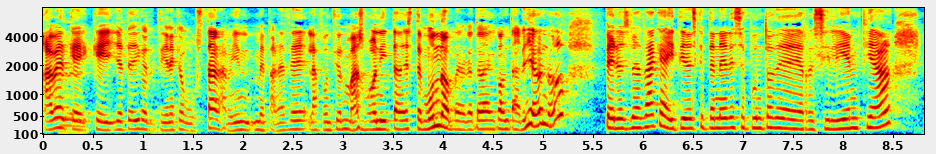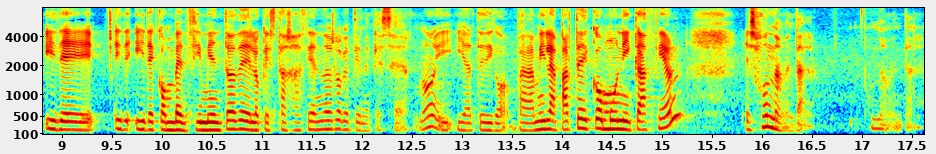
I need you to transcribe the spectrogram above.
a ver, que, que, ya te digo, te tiene que gustar. A mí me parece la función más bonita de este mundo, pero que te voy a contar yo, ¿no? Pero es verdad que ahí tienes que tener ese punto de resiliencia y de, y de, convencimiento de lo que estás haciendo es lo que tiene que ser, ¿no? Y, y ya te digo, para mí la parte de comunicación es fundamental, fundamental.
